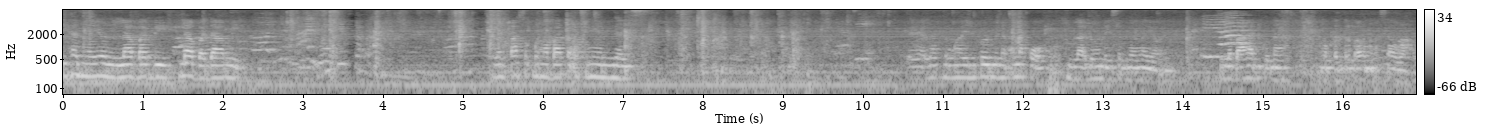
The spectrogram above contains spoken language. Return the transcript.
Isihan ngayon, labadi, labadami. Walang pasok mga bata kasi ngayon guys. Kaya lahat ng mga uniforme ng anak ko, lalo na isang nga ngayon, nilabahan ko na mga pagtrabaho ng asawa ko.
